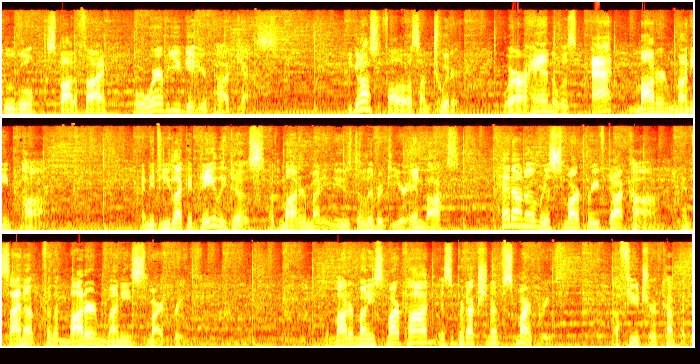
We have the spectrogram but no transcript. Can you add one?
Google, Spotify, or wherever you get your podcasts. You can also follow us on Twitter, where our handle is at Modern Money Pod. And if you'd like a daily dose of modern money news delivered to your inbox, head on over to smartbrief.com and sign up for the Modern Money Smart Brief. The Modern Money Smart Pod is a production of Smart Brief, a future company.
